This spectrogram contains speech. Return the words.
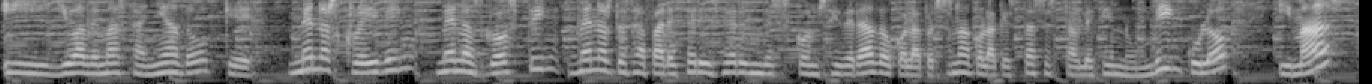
y yo además añado que menos craving, menos ghosting, menos desaparecer y ser un desconsiderado con la persona con la que estás estableciendo un vínculo y más...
